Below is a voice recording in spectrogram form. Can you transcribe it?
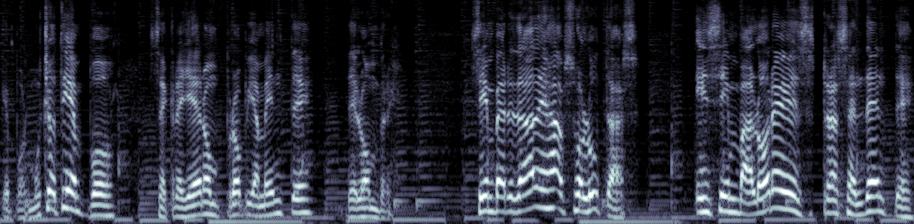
que por mucho tiempo se creyeron propiamente del hombre. Sin verdades absolutas y sin valores trascendentes,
